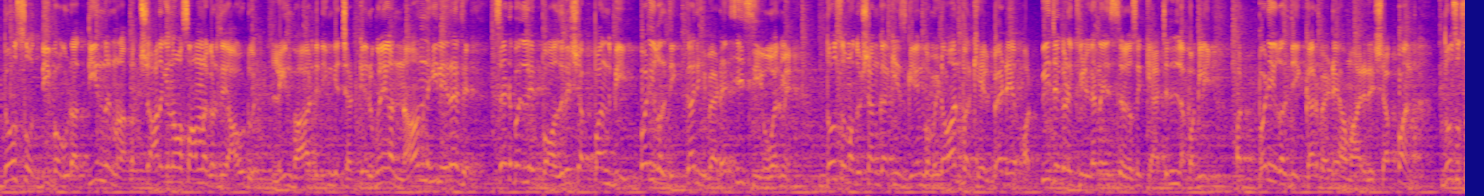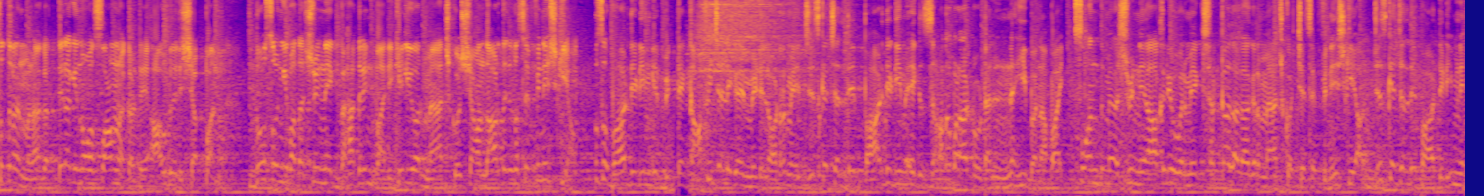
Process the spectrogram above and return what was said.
दोस्तों दीपक हुडा तीन रन बनाकर चार गेंदों का सामना करते आउट हुए। लेकिन भारतीय टीम के झटके रुकने का नाम नहीं ले रहे थे। सेट बल्लेबाज ऋषभ पंत भी बड़ी गलती कर ही बैठे इसी ओवर में। दोस्तों मधुशंका की इस गेंद को मिडॉन पर खेल बैठे और पीछे खड़े फील्डर ने इस तरह से कैच लपक ली और बड़ी गलती कर बैठे हमारे ऋषभ पंत। दो सौ रन बनाकर तेरह गेंदों का सामना करते आउट ऋषभ पंत। दोस्तों की बात अश्विन ने एक बेहतरीन पारी खेली और मैच को शानदार तरीके से फिनिश किया। दोस्तों भारतीय टीम के विकेट काफ़ी चले गए मिडिल ऑर्डर में, जिसके चलते भारतीय टीम एक ज़्यादा बड़ा टोटल नहीं बना पाई। अंत में अश्विन ने आखिरी ओवर में एक छक्का लगाकर मैच को अच्छे से फिनिश किया, जिसके चलते भारतीय टीम ने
